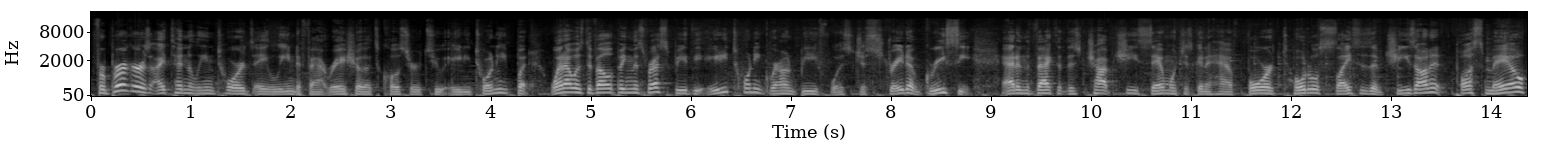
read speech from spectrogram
For burgers, I tend to lean towards a lean to fat ratio that's closer to 80-20, but when I was developing this recipe, the 80-20 ground beef was just straight up greasy. Add in the fact that this chopped cheese sandwich is gonna have four total slices of cheese on it, plus mayo,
